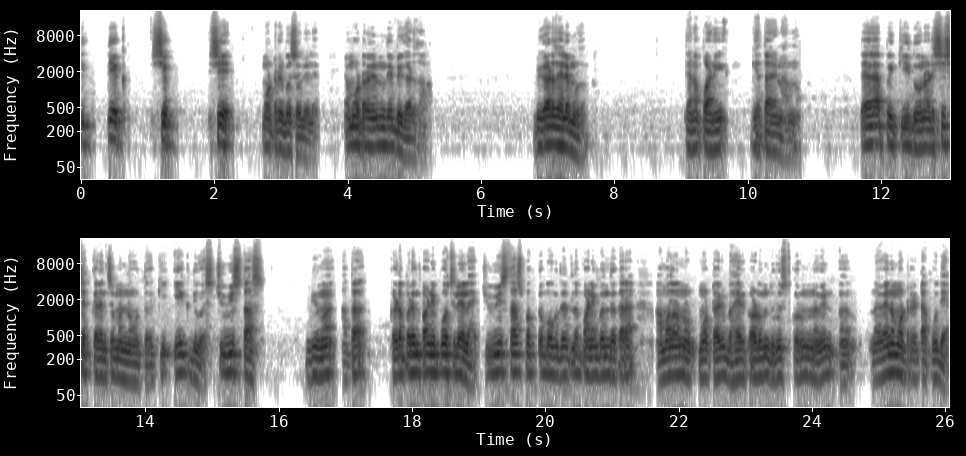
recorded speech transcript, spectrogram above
कित्येक शेक शे मोटरी बसवलेल्या आहेत. या मोटारींमध्ये बिघाड झाला. बिघाड झाल्यामुळं त्यांना पाणी घेता येणार नव्हतं. त्यापैकी दोन अडीचशे शेतकऱ्यांचं म्हणणं होतं की एक दिवस चोवीस तास भीमा आता कडपर्यंत पाणी पोचलेलं आहे. चोवीस तास फक्त बोगद्यातलं पाणी बंद करा. आम्हाला नो मोटारी बाहेर काढून दुरुस्त करून नवीन नव्यानं मोटारी टाकू द्या.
